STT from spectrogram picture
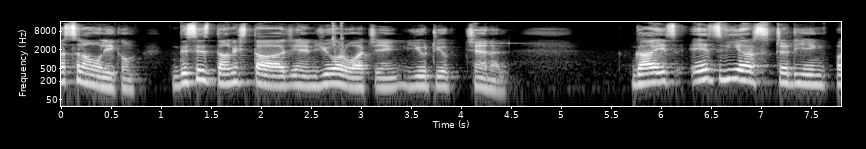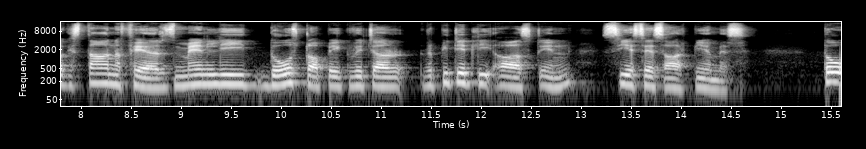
असलकम this is Danish Taj and you are watching YouTube channel guys as we are studying Pakistan affairs mainly दो topic which are repeatedly asked in C S S or P M S तो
